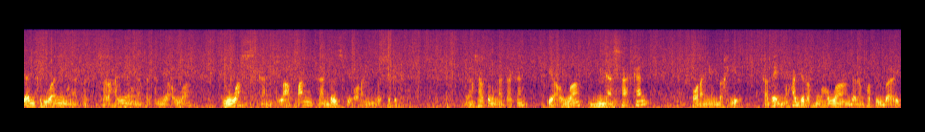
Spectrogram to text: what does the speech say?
dan keduanya mengatakan salah satunya mengatakan ya Allah luaskan lapangkan rezeki orang yang bersedekah yang satu mengatakan Ya Allah, binasakan orang yang bakhil. Kata Ibnu Hajar rahimahullah dalam Fathul Bari,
